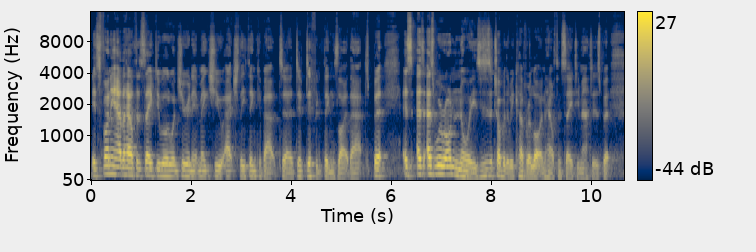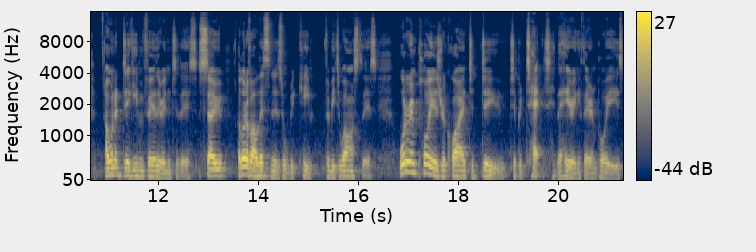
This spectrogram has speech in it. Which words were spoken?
it's funny how the health and safety world, once you're in it, makes you actually think about uh, di- different things like that. But as, as, as we're on noise, this is a topic that we cover a lot in health and safety matters, but I want to dig even further into this. So, a lot of our listeners will be key for me to ask this. What are employers required to do to protect the hearing of their employees?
